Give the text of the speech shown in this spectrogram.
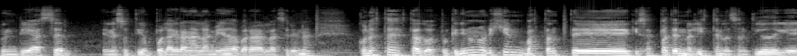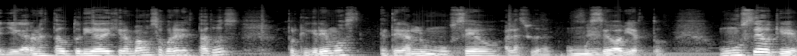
vendría a ser en esos tiempos la gran Alameda para La Serena, con estas estatuas, porque tiene un origen bastante quizás paternalista en el sentido de que llegaron a esta autoridad y dijeron vamos a poner estatuas porque queremos entregarle un museo a la ciudad, un museo abierto un museo que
